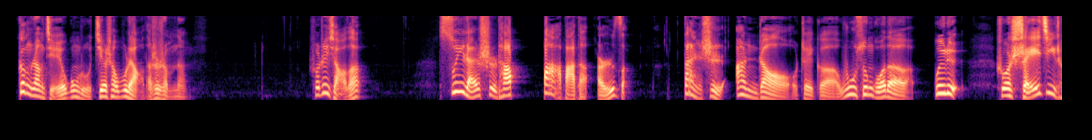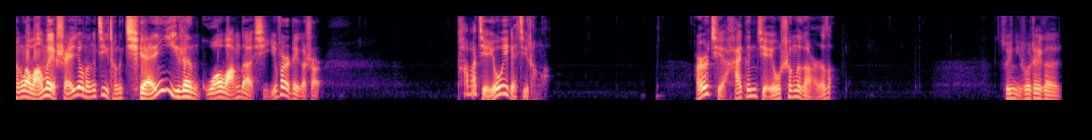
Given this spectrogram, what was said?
更让解忧公主接受不了的是什么呢？说这小子虽然是他爸爸的儿子，但是按照这个乌孙国的规律，说谁继承了王位，谁就能继承前一任国王的媳妇儿这个事儿，他把解忧也给继承了。而且还跟解忧生了个儿子，所以你说这个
